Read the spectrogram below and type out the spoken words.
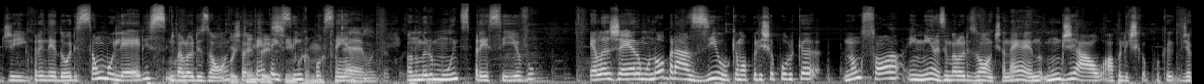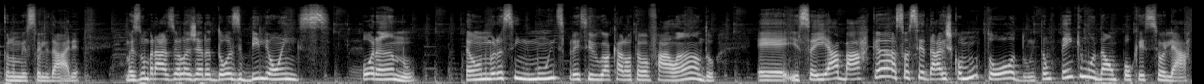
de empreendedores são mulheres em Belo Horizonte. 85 é muito. 85%. É, muita coisa. É um número muito expressivo. Elas geram no Brasil, que é uma política pública não só em Minas, em Belo Horizonte, né? É mundial a política pública de economia solidária. Mas no Brasil ela gera 12 bilhões por ano. Então é um número assim muito expressivo, igual a Carol estava falando. É, isso aí abarca a sociedade como um todo. Então tem que mudar um pouco esse olhar.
